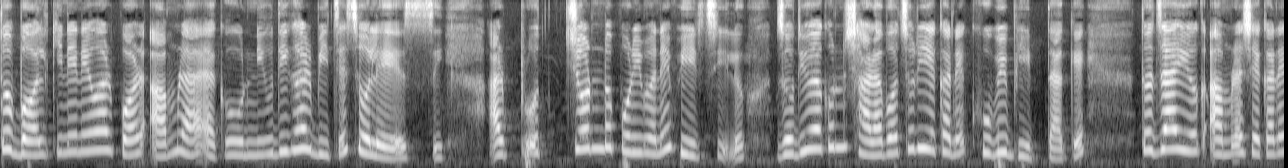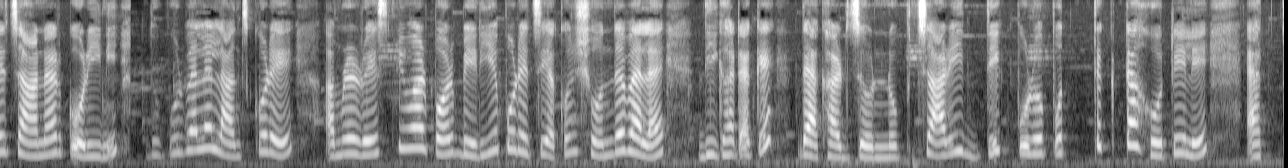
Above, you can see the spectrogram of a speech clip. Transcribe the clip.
তো বল কিনে নেওয়ার পর আমরা এখন নিউ দীঘার বিচে চলে এসেছি আর প্রচণ্ড পরিমাণে ভিড় ছিল। যদিও এখন সারা বছরই এখানে খুবই ভিড় থাকে। তো যাই হোক, আমরা সেখানে চান আর করিনি। দুপুরবেলা লাঞ্চ করে আমরা রেস্ট নেওয়ার পর বেরিয়ে পড়েছি এখন সন্ধেবেলায় দীঘাটাকে দেখার জন্য। চারিদিক পুরো প্রত্যেকটা হোটেলে এত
